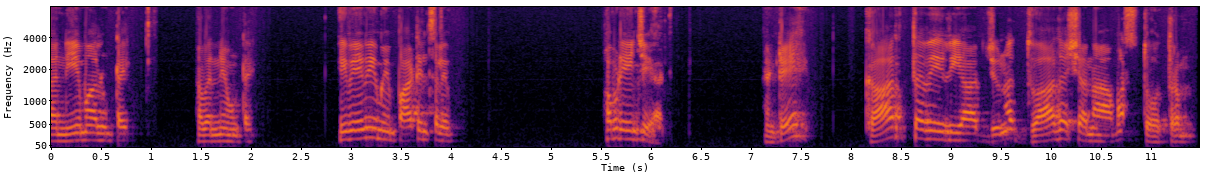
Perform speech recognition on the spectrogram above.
దాని నియమాలు ఉంటాయి అవన్నీ ఉంటాయి. ఇవేమీ మేము పాటించలేము. అప్పుడు ఏం చేయాలి? అంటే కార్తవీర్యార్జున ద్వాదశనామ స్తోత్రం.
